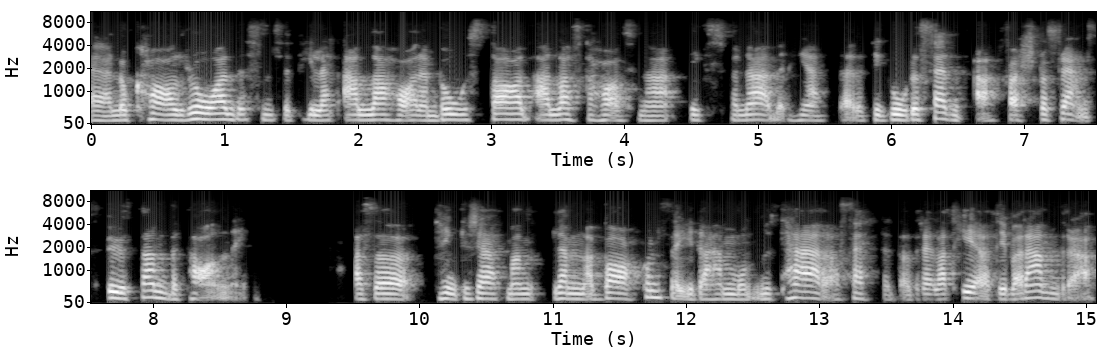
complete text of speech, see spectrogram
eh, lokalråd som ser till att alla har en bostad, alla ska ha sina livsförnödenheter tillgodosedda först och främst utan betalning. Alltså tänker sig att man lämnar bakom sig det här monetära sättet att relatera till varandra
